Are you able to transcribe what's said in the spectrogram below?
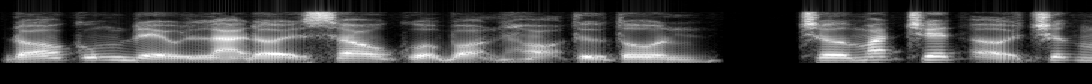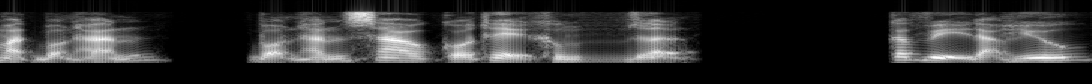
đó cũng đều là đời sau của bọn họ tử tôn, trơ mắt chết ở trước mặt bọn hắn, bọn hắn sao có thể không giận. Các vị đạo hữu,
